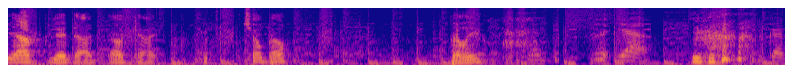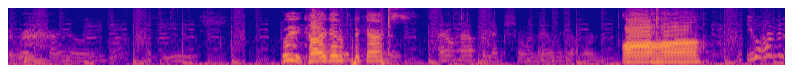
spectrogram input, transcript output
Yep, you're dead. Okay. Chill, Bill. Billy. yeah, you got it right finally. Wait, can I get a pickaxe? I don't have an extra one. I only got one. Uh huh. You have an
